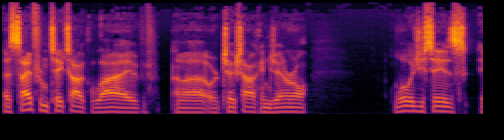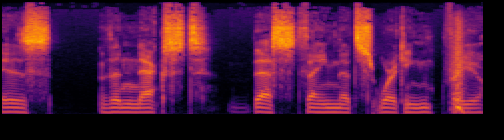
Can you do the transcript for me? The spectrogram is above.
Aside from TikTok Live uh, or TikTok in general, what would you say is is the next best thing that's working for you?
